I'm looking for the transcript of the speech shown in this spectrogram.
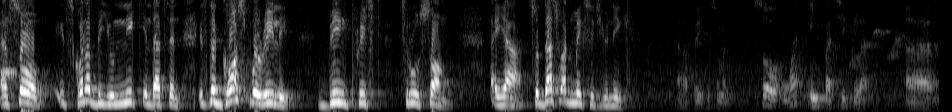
And so it's going to be unique in that sense. It's the gospel really being preached through song. Uh, yeah, so that's what makes it unique. Uh, thank you so much. So, what in particular uh,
